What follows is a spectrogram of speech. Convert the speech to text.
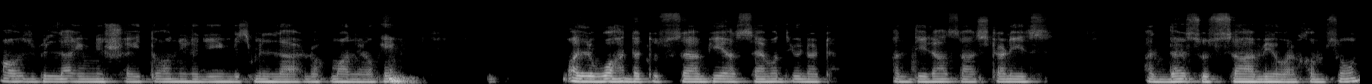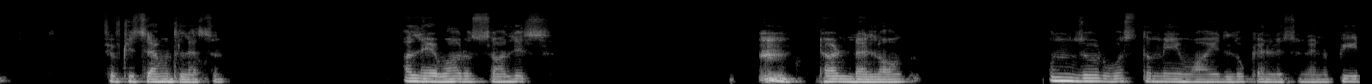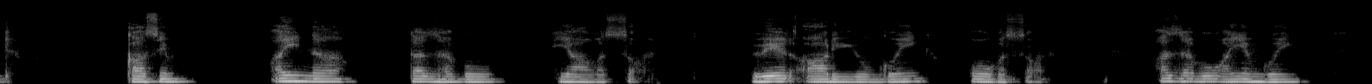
Auzubillahiminashaitanirajim. Bismillah Rahman Rahim. Al Wahdatu Sabiya, seventh unit. Ad Studies. Ad Darsu Sabi wal 57th lesson. Al Hewaru Salis, third dialogue. Unzur was the wide, look and listen and repeat. Kasim. Aina tazhabu ya Ghassan? Where are you going, O Ghassan? Azhabu, I am going.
